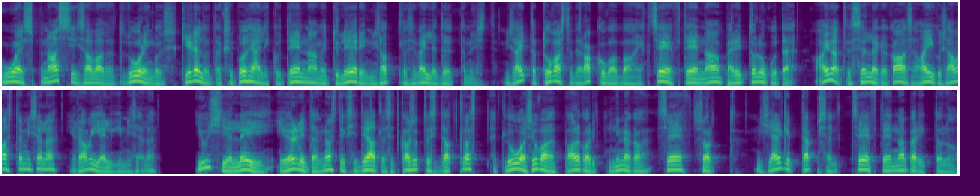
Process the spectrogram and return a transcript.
Uues PNAS-is avaldatud uuringus kirjeldatakse põhjalikku DNA metüleerimisatlase väljatöötamist, mis aitab tuvastada rakuvaba ehk CFDNA päritolu kude, aidates sellega kaasa haiguse avastamisele ja ravi jälgimisele. UCLA ja Early Diagnosticsi teadlased kasutasid Atlast, et luua süvaõppe algoritm nimega CF-sort, mis jälgib täpselt CFDNA päritolu.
